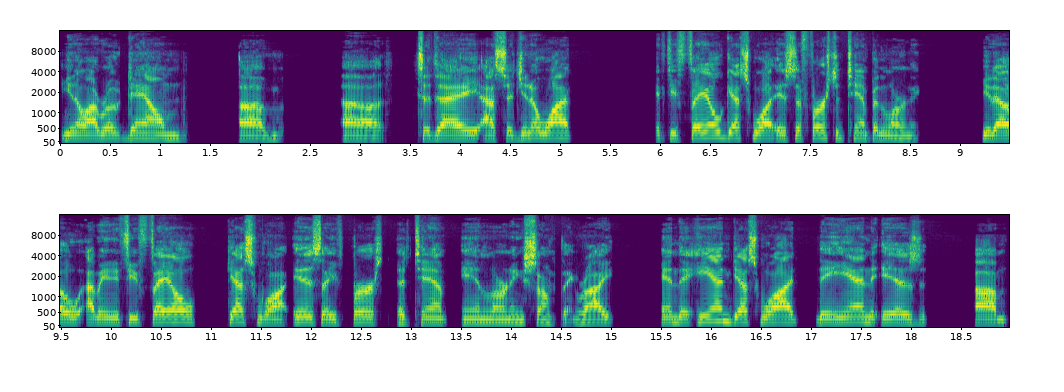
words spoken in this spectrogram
you know, I wrote down um, uh, today, I said, you know what? If you fail, guess what? It's the first attempt in learning. You know, I mean, if you fail, guess what? It is a first attempt in learning something, right? And the end, guess what? The end is um,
